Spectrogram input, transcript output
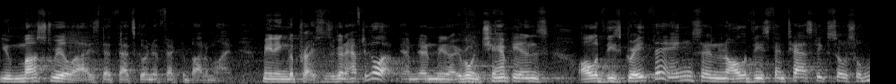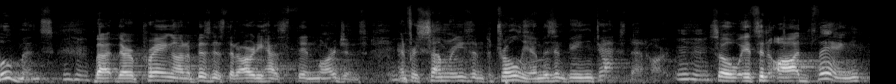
you must realize that that's going to affect the bottom line, meaning the prices are going to have to go up. And, and you know, everyone champions all of these great things and all of these fantastic social movements, mm-hmm. but they're preying on a business that already has thin margins. And mm-hmm. for some reason, petroleum isn't being taxed that hard. Mm-hmm. So it's an odd thing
